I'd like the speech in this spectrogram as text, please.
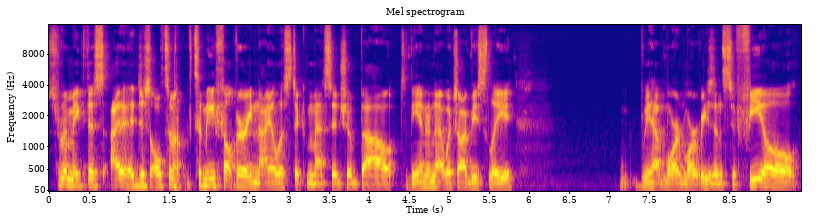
sort of make this I just ultimately to me felt very nihilistic message about the internet, which obviously we have more and more reasons to feel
